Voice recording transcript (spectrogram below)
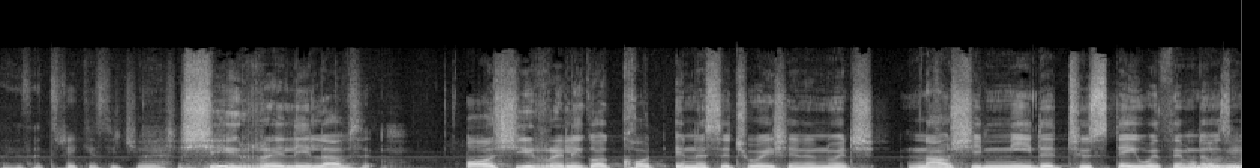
like it's a tricky situation. she really loves him. Or she really got caught in a situation in which now she needed to stay with him. Or there was maybe,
